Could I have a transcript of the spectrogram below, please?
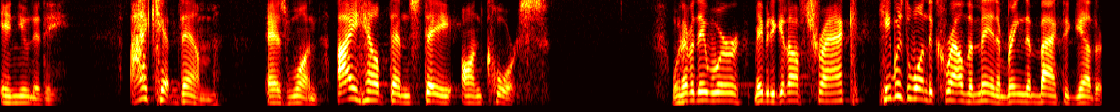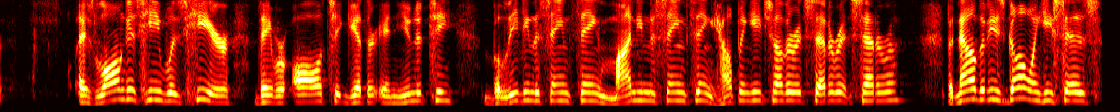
in unity. I kept them as one. I helped them stay on course. Whenever they were maybe to get off track, he was the one to corral them in and bring them back together. As long as he was here, they were all together in unity, believing the same thing, minding the same thing, helping each other, etc., etc. But now that he's going, he says,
